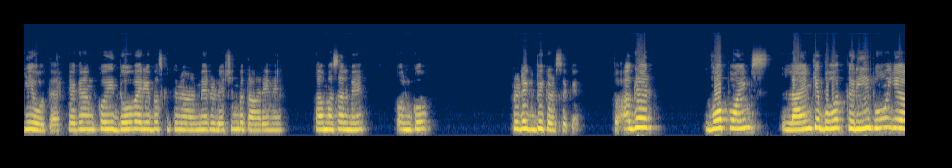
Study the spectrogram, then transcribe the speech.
ये होता है कि अगर हम कोई दो वेरिएबल्स के दरमियान में रिलेशन बता रहे हैं तो हम असल में उनको प्रोडिक्ट भी कर सकें। तो अगर वो पॉइंट्स लाइन के बहुत करीब हो या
